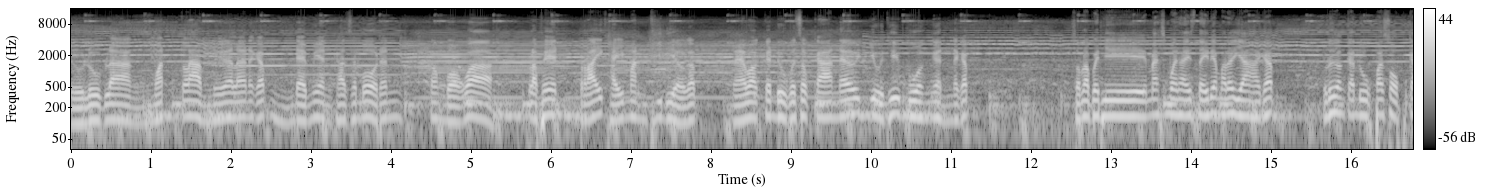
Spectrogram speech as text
ดูรูปร่างมัดกล้ามเนื้อแล้วนะครับอื้อหือเดเมียนคาซาโบนั้นต้องบอกว่าประเภทไร้ไขมันทีเดียวครับ แม้ว่ากระดูกประสบการณ์แล้วอยู่ที่บัวเงินนะครับ สำหรับเวทีแม็กซ์มวยไทยสเตเดียมพัทยาครับ เรื่องกระดูกประสบก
